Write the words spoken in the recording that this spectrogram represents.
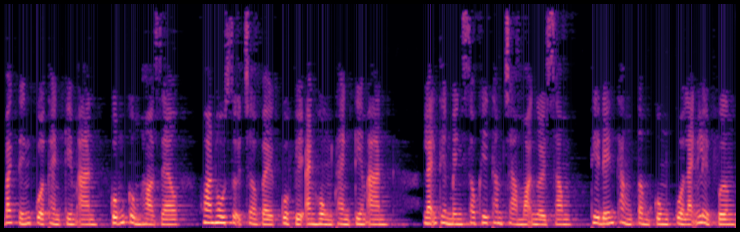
Bách tính của thành Kim An cũng cùng hò reo, hoan hô sự trở về của vị anh hùng thành Kim An. Lãnh Thiên Minh sau khi thăm chào mọi người xong thì đến thẳng tầm cung của lãnh lệ phương.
